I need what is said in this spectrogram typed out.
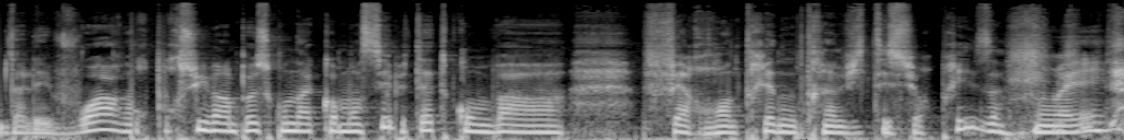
d'aller voir. Pour poursuivre un peu ce qu'on a commencé, peut-être qu'on va faire rentrer notre invité surprise. Ouais.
